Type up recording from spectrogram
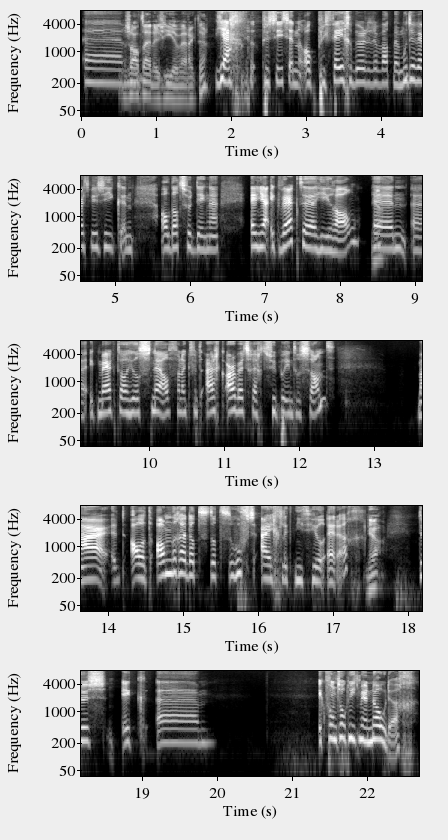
Ehm, Dat is altijd als je hier werkt, hè? ja, precies. En ook privé gebeurde er wat. Mijn moeder werd weer ziek en al dat soort dingen. En ja, ik werkte hier al. Ja. En eh, ik merkte al heel snel van, ik vind eigenlijk arbeidsrecht super interessant. Maar het, al het andere, dat, dat hoeft eigenlijk niet heel erg. Ja. Dus ik, ehm, ik vond het ook niet meer nodig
